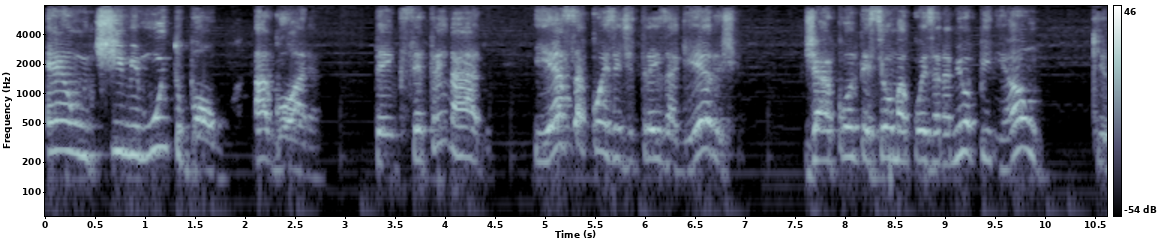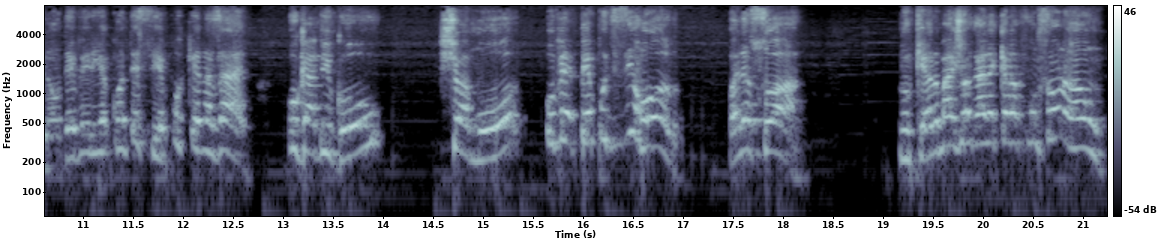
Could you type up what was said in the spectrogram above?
é um time muito bom. Agora, tem que ser treinado. E essa coisa de três zagueiros, já aconteceu uma coisa, na minha opinião, que não deveria acontecer. Porque, Nazário, o Gabigol chamou o VP para o desenrolo. Olha só, não quero mais jogar naquela função, não.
